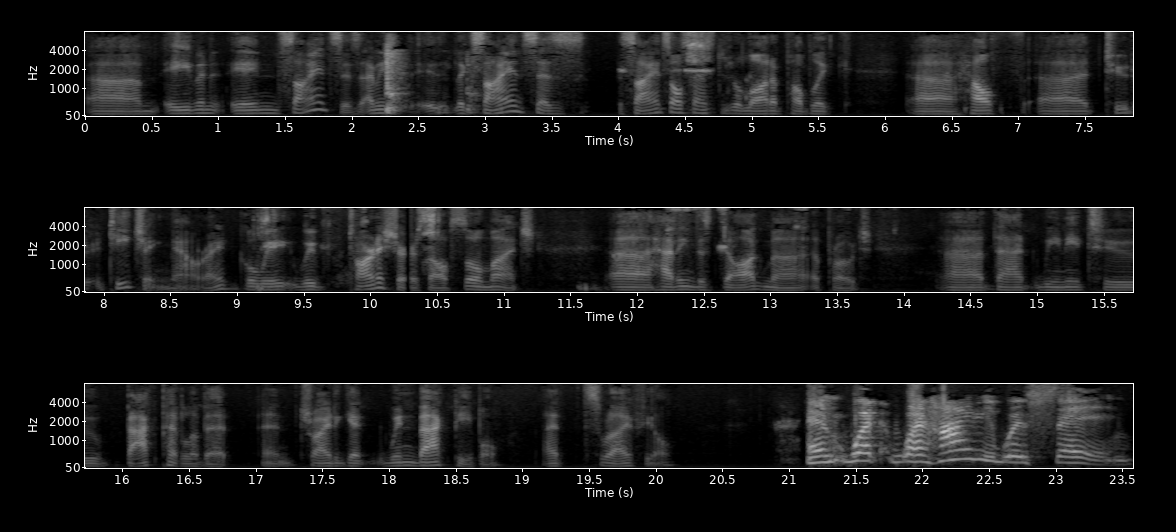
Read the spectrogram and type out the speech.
Um, even in sciences, I mean, like science has science also has to do a lot of public uh, health tutor- teaching now, right? We we've tarnished ourselves so much uh, having this dogma approach uh, that we need to backpedal a bit and try to get win back people. That's what I feel. And what what Heidi was saying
